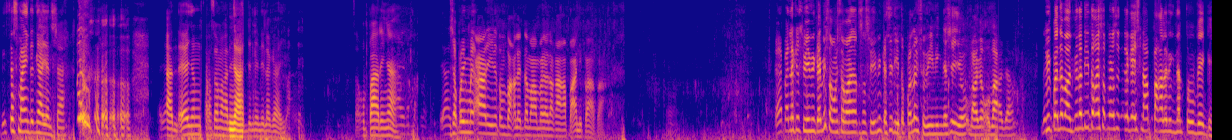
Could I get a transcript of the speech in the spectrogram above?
Business minded nga yan siya. ayan, ayan yung sa kasamahan niya. Diyan niya nilagay. Sa kumpare niya. Ayan, siya po yung may-ari nitong backlight na mamaya nakakapaan ni Papa. Kaya pag nag-swimming kami, sawang-sawa na to sa swimming kasi dito pa lang swimming na siya yo, umagang umaga. Lamig pa naman, kung nandito kayo sa personal guys, napakalamig ng tubig.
